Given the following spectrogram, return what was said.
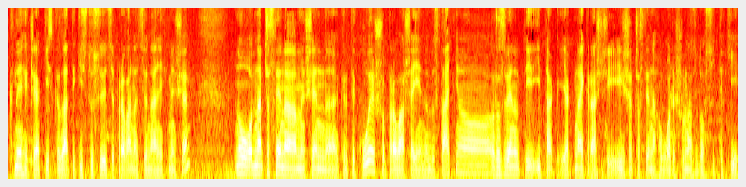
книги, чи як і сказати, які стосуються права національних меншин. Ну, одна частина меншин е, критикує, що права ще є недостатньо розвинуті, і так як найкраще. Інша частина говорить, що у нас досить такі,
